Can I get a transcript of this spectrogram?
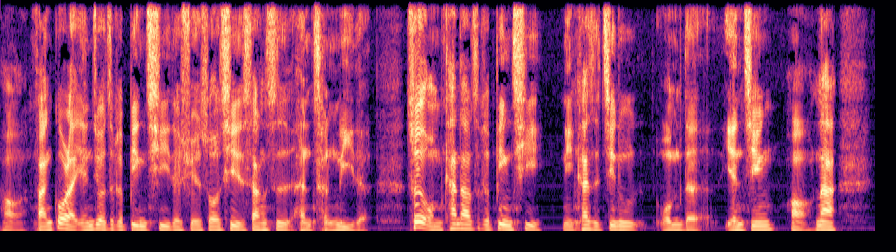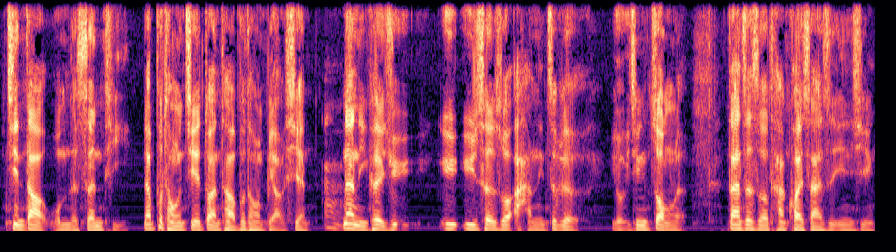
哈、哦，反过来研究这个病气的学说，其实上是很成立的。所以我们看到这个病气，你开始进入我们的眼睛哦，那进到我们的身体，那不同的阶段它有不同的表现。嗯那你可以去预预测说啊，你这个有已经中了，但这时候它快筛是阴性。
